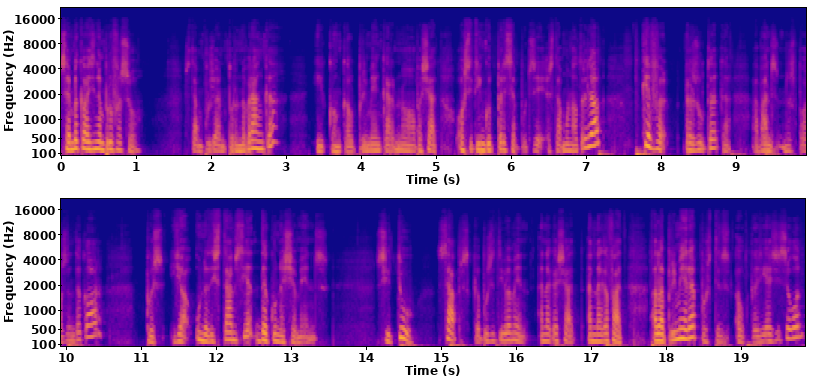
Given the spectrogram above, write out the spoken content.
sembla que vagin amb professor. Estan pujant per una branca i com que el primer encara no ha baixat o si ha tingut pressa potser està en un altre lloc, què fa? Resulta que abans no es posen d'acord, doncs hi ha una distància de coneixements. Si tu saps que positivament han, agafat, han agafat a la primera, doncs tens el que hi hagi segon,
